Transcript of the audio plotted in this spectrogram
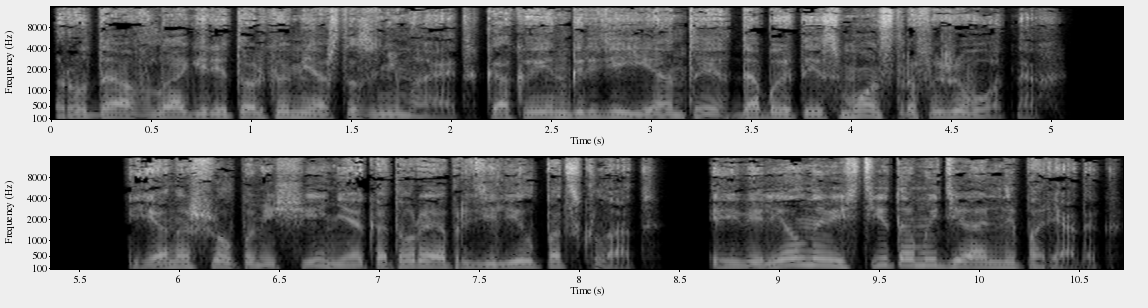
Руда в лагере только место занимает, как и ингредиенты, добытые с монстров и животных. Я нашел помещение, которое определил под склад, и велел навести там идеальный порядок.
